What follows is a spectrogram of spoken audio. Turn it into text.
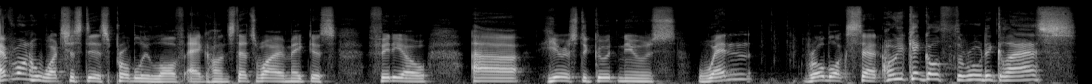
everyone who watches this probably love egg hunts. That's why I make this video. Uh, here's the good news. When Roblox said, oh, you can go through the glass.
